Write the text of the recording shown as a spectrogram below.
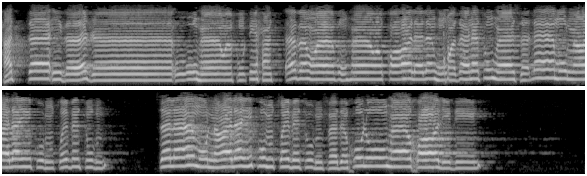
حَتَّىٰ إِذَا جَاءُوهَا وَفُتِحَتْ أَبْوَابُهَا وَقَالَ لَهُمْ خَزَنَتُهَا سَلَامٌ عَلَيْكُمْ طِبْتُمْ فَادْخُلُوهَا خَالِدِينَ.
